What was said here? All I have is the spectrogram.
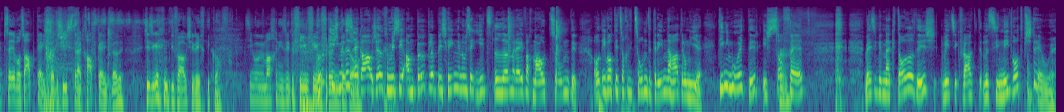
gesehen wo es abgeht, wo der Scheissdreck abgeht, oder? Sie sind in die falsche Richtung gelaufen. Simon, wir machen uns wieder viel, viel Heute ist mir Freunde das so. egal. Wir sind am Bügeln bis hinten raus. Jetzt lassen wir einfach mal die Zunder. Und ich wollte jetzt auch ein bisschen Zunder drinnen haben, darum hier. Deine Mutter ist so fett, wenn sie bei McDonald's ist, wird sie gefragt, was sie nicht bestellen will.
